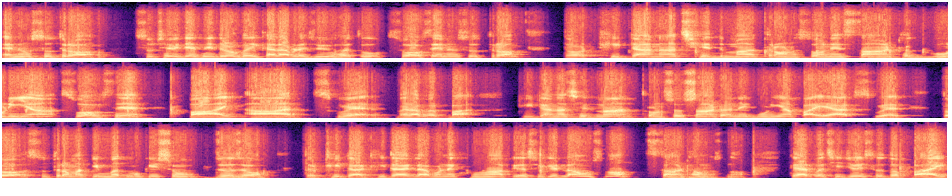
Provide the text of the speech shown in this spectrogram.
એનું સૂત્ર શું છે વિદ્યાર્થી મિત્રો? ગઈકાલે આપણે જોયું હતું. શું આવશે એનું સૂત્ર? તો થીટાના છેદમાં ત્રણસો ને સાઠ ગુણ્યા શું આવશે? Pi r square. બરાબર? થીટાના છેદમાં ત્રણસો સાઠ અને ગુણ્યા પાઈ આર સ્ક્વેર. તો સૂત્રમાં કિંમત મૂકીશું. જોજો. તો થીટા થીટા એટલે આપણને ખૂણો આપ્યો છે કેટલા અંશનો? સાઠ અંશનો. ત્યાર પછી જોઈશું તો પાઈ,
